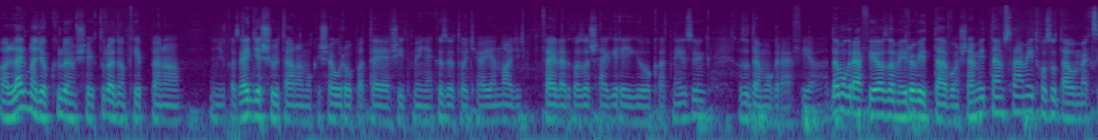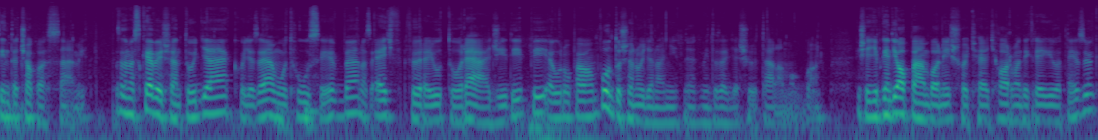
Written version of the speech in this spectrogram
a legnagyobb különbség tulajdonképpen a, mondjuk az Egyesült Államok és Európa teljesítménye között, hogyha ilyen nagy fejlett gazdasági régiókat nézünk, az a demográfia. A demográfia az, ami rövid távon semmit nem számít, hosszú távon meg szinte csak az számít. Szerintem ezt kevésen tudják, hogy az elmúlt 20 évben az egy főre jutó reál GDP Európában pontosan ugyanannyit nőtt, mint az Egyesült Államokban és egyébként Japánban is, hogyha egy harmadik régiót nézünk.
